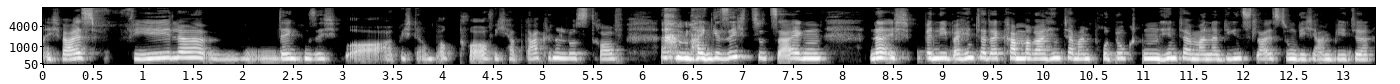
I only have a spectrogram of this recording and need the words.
Ich weiß, Viele hm, denken sich, boah, habe ich da Bock drauf? Ich habe gar keine Lust drauf, mein Gesicht zu zeigen. Ne, ich bin lieber hinter der Kamera, hinter meinen Produkten, hinter meiner Dienstleistung, die ich anbiete.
